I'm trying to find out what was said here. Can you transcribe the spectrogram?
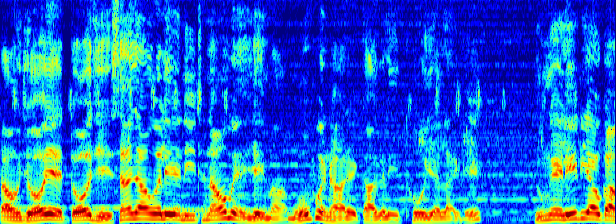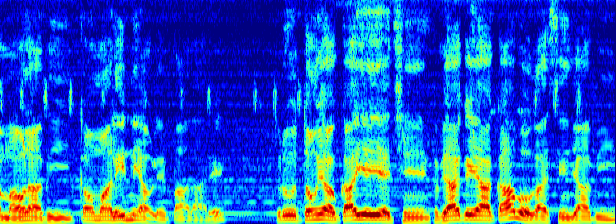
တောင်ကျောရဲ့တောကြီးစမ်းချောင်းကလေးအနီးထနောင်းပင်ရိပ်မှာမိုးဖွင့်ထားတဲ့ကားကလေးထိုးရက်လိုက်တယ်လူငယ်လေးတစ်ယောက်ကမောင်းလာပြီးကောင်မလေးနှစ်ယောက်လည်းပါလာတယ်သူတို့သုံးယောက်ကားရဲရဲချင်းကြပြားကြရာကားပေါ်ကဆင်းကြပြီး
